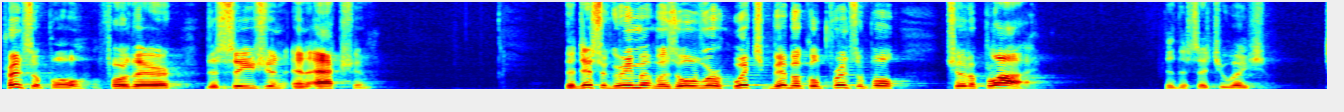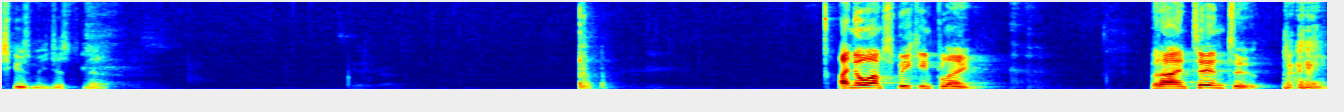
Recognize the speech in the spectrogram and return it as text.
principle for their decision and action. The disagreement was over which biblical principle should apply to the situation. Excuse me just a minute. I know I'm speaking plain, but I intend to.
